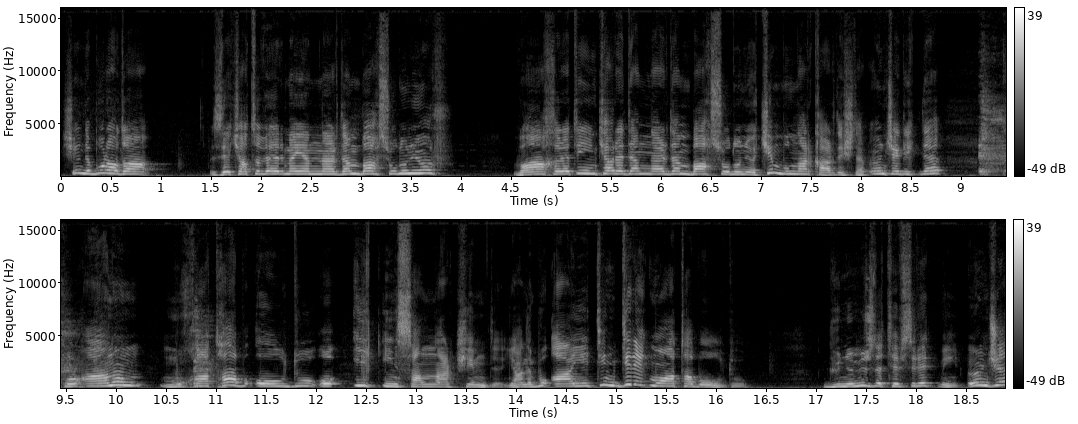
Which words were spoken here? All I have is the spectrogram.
Şimdi burada zekatı vermeyenlerden bahsolunuyor ve ahireti inkar edenlerden bahsolunuyor. Kim bunlar kardeşler? Öncelikle Kur'an'ın muhatap olduğu o ilk insanlar kimdi? Yani bu ayetin direkt muhatap olduğu. Günümüzde tefsir etmeyin. Önce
